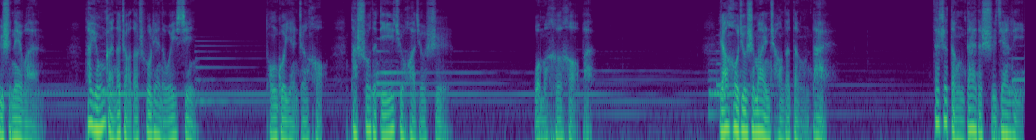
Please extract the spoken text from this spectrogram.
于是那晚，他勇敢的找到初恋的微信，通过验证后，他说的第一句话就是：“我们和好吧。”然后就是漫长的等待。在这等待的时间里，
